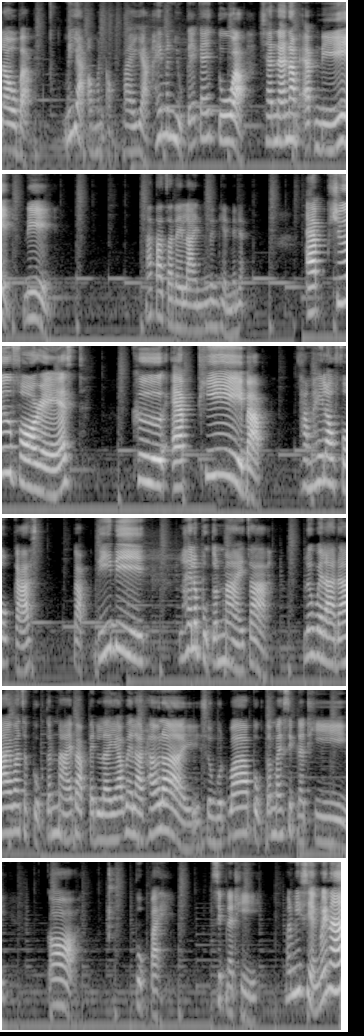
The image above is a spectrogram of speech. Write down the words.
เราแบบไม่อยากเอามันออกไป อยากให้มันอยู่ใกล้ ๆ ตัว ฉันแนะนำแอปนี้นี่ หน้าตาจะลายๆนิดนึงเห็นไหมเนี่ยแอปชื่อ Forest คือแอปที่แบบทำให้เราโฟกัส แบบดีๆให้เราปลูกต้นไม้จ้ะเลือกเวลาได้ว่าจะปลูกต้นไม้แบบเป็นระยะเวลาเท่าไหร่ สมมุติว่าปลูกต้นไม้ 10 นาที ก็ปลูกไป 10 นาที มันมีเสียงด้วยนะ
